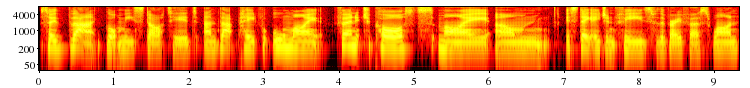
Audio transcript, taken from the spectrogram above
so that got me started and that paid for all my furniture costs, my um, estate agent fees for the very first one.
